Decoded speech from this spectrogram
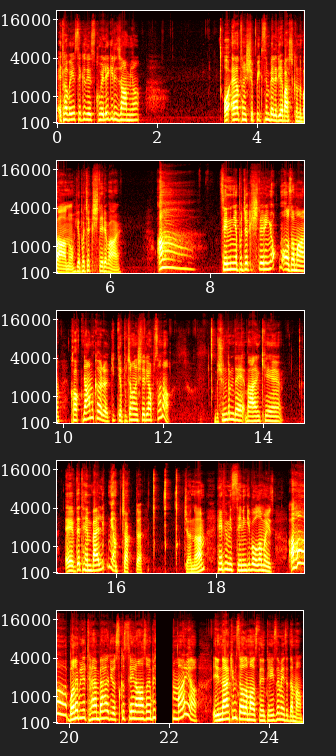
Etava'ya 8 SQL'e gireceğim ya. O Elton Shippix'in belediye başkanı Banu. Yapacak işleri var. Aa, senin yapacak işlerin yok mu o zaman? Kalknam karı. Git yapacağın işleri yapsana. Düşündüm de belki evde tembellik mi yapacaktı? Canım. Hepimiz senin gibi olamayız. Aa bana bile tembel diyorsun. Kız senin ağzına bir var ya. Elinden kimse alamaz seni. Teyze meyze demem.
